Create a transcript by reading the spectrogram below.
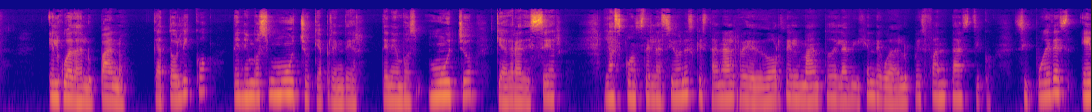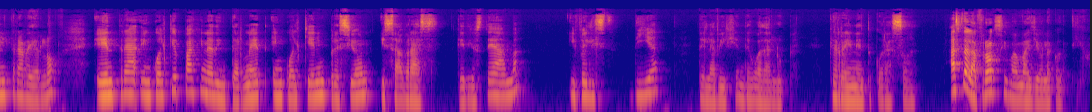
el guadalupano católico tenemos mucho que aprender, tenemos mucho que agradecer. Las constelaciones que están alrededor del manto de la Virgen de Guadalupe es fantástico. Si puedes, entra a verlo. Entra en cualquier página de internet, en cualquier impresión y sabrás que Dios te ama y feliz día de la Virgen de Guadalupe, que reina en tu corazón. Hasta la próxima, Mayola, contigo.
